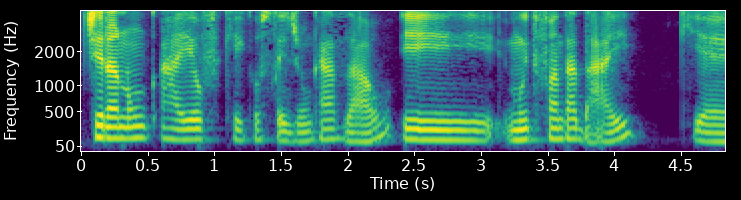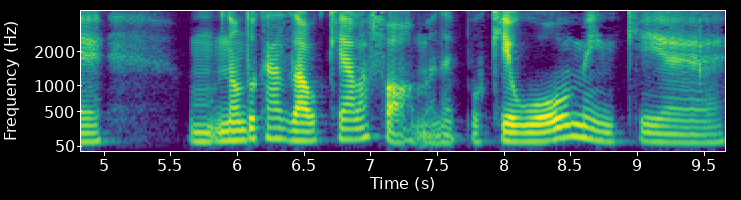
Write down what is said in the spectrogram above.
tirando um. Aí eu fiquei, gostei de um casal e muito fã da Dai, que é não do casal que ela forma, né? Porque o homem que é,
